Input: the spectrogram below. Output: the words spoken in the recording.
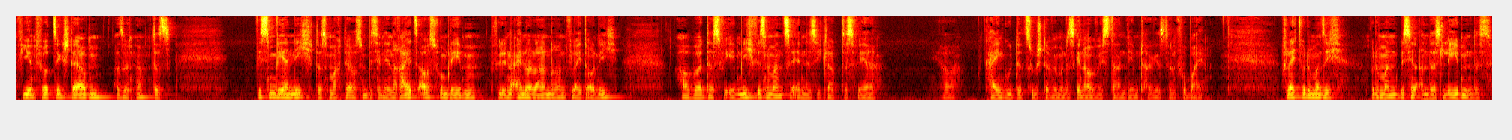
44 sterben. Also ne, das wissen wir ja nicht. Das macht ja auch so ein bisschen den Reiz aus vom Leben. Für den einen oder anderen vielleicht auch nicht. Aber dass wir eben nicht wissen, wann es zu Ende ist, ich glaube, das wäre ja kein guter Zustand, wenn man das genau wüsste. An dem Tag ist dann vorbei. Vielleicht würde man sich, würde man ein bisschen anders leben. Das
